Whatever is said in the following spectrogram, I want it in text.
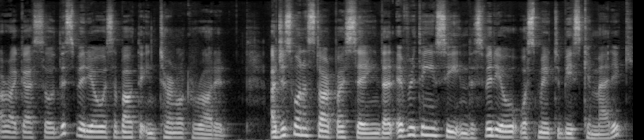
Alright guys, so this video is about the internal carotid. I just want to start by saying that everything you see in this video was made to be schematic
